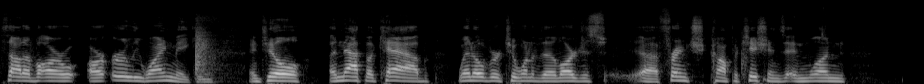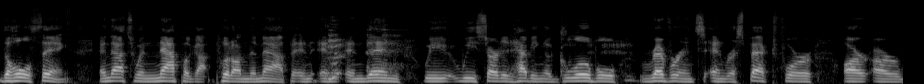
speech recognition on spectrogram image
thought of our our early winemaking until a napa cab went over to one of the largest uh, french competitions and won the whole thing. And that's when napa got put on the map. And and and then we we started having a global reverence and respect for our our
